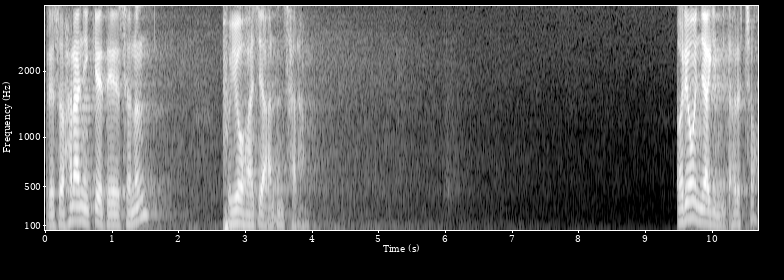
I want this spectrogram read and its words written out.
그래서 하나님께 대해서는 부여하지 않은 사람. 어려운 이야기입니다. 그렇죠?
